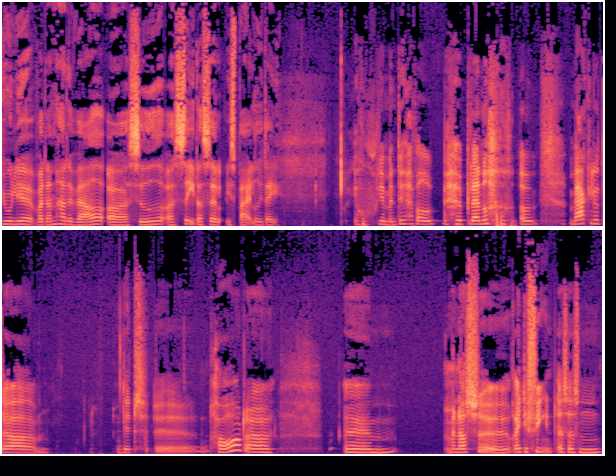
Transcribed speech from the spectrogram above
Julie, hvordan har det været at sidde og se dig selv i spejlet i dag? Jo, jamen det har været blandet og mærkeligt og lidt øh, hårdt og øh, men også øh, rigtig fint. Altså sådan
